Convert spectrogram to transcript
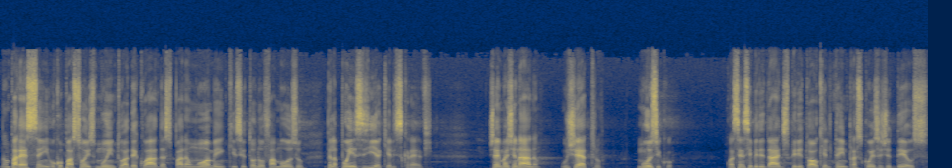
Não parecem ocupações muito adequadas para um homem que se tornou famoso pela poesia que ele escreve. Já imaginaram? O Jetro, músico, com a sensibilidade espiritual que ele tem para as coisas de Deus,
